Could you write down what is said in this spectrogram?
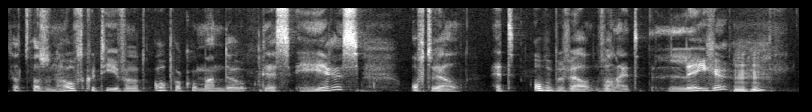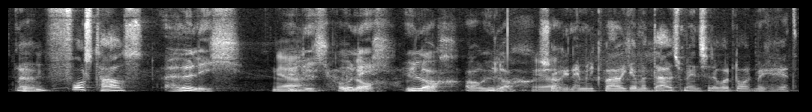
dat was een hoofdkwartier van het Oppercommando des Heeres. Oftewel het opperbevel van het leger. Eh, Forsthaus Hullig. Ja. Hullig, Hulog. Oh, Hulog. Ja. Sorry, neem me niet kwalijk. Ja, met Duits mensen, daar wordt nooit meer gered.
